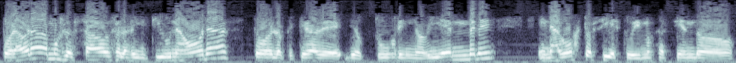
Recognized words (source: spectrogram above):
por ahora vamos los sábados a las 21 horas todo lo que queda de, octubre y noviembre. En agosto sí estuvimos haciendo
